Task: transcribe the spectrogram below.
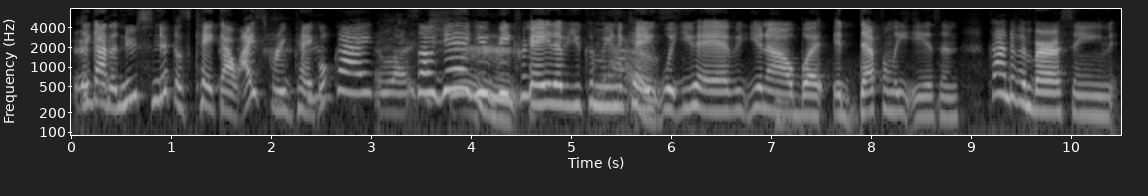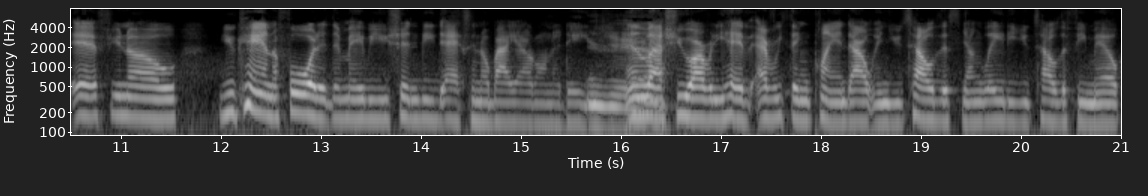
they got a new Snickers cake out, ice cream cake. Okay, Like, so yeah, you be creative, you communicate Yes. what you have, you know. But it definitely is and kind of embarrassing if you know you can't afford it. Then maybe you shouldn't be asking nobody out on a date Yeah. unless you already have everything planned out and you tell this young lady, you tell the female,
